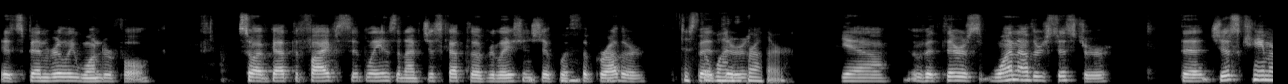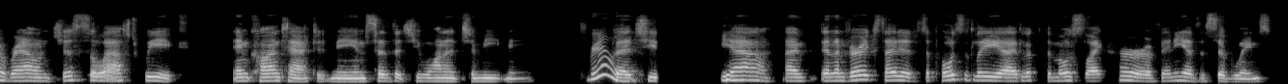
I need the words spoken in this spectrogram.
It's been really wonderful. So I've got the five siblings, and I've just got the relationship with the mm-hmm. brother. Just the one brother. Yeah, but there's one other sister that just came around just the last week and contacted me and said that she wanted to meet me. Really? But she yeah, I'm and I'm very excited. Supposedly I look the most like her of any of the siblings.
